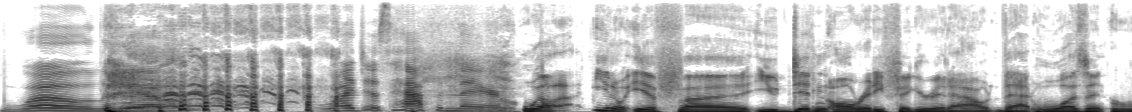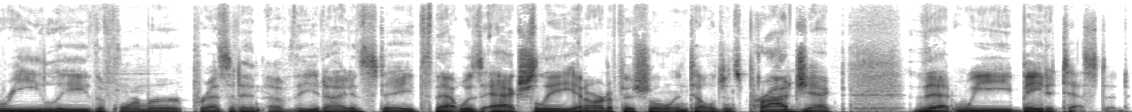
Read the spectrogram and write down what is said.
Whoa, Leo. what just happened there? Well, you know, if uh, you didn't already figure it out, that wasn't really the former president of the United States. That was actually an artificial intelligence project that we beta tested.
